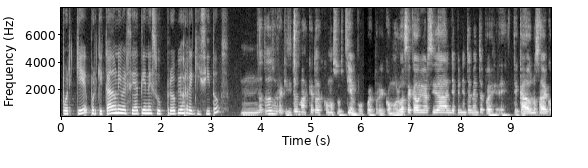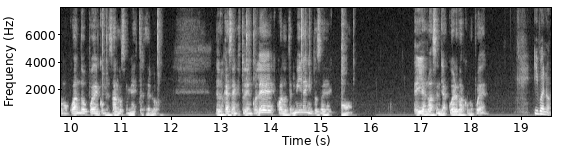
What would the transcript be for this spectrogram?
¿Por qué? Porque cada universidad tiene sus propios requisitos. Mm, no todos sus requisitos, más que todo es como sus tiempos, pues, porque como lo hace cada universidad independientemente, pues este, cada uno sabe como cuándo pueden comenzar los semestres de los, de los que hacen estudio en colegio, cuándo terminan, y entonces es como ellas lo hacen de acuerdo a cómo pueden. Y bueno,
